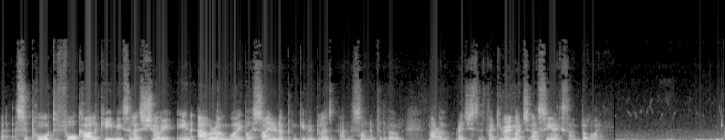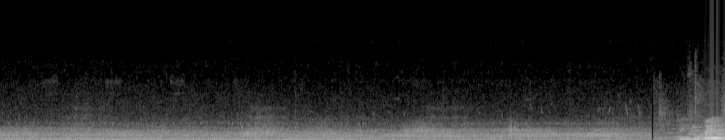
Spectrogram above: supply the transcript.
uh, support for CAR leukemia, so let's show it in our own way by signing up and giving blood and sign up for the bone marrow register. Thank you very much. I'll see you next time. Bye-bye. Playing for Wales.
